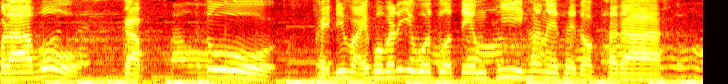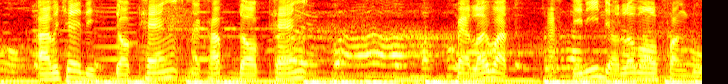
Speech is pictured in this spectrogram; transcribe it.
Bravo กับตู้แผ่นดินไหวโพมาร์อีโวตัวเต็มที่ข้างในใส่ดอกทาดาอ่าไม่ใช่ดิ ดอกแท้งนะครับ ดอกแท้ง 800 วัตต์ อะ ทีนี้เดี๋ยวเรามาฟังดู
